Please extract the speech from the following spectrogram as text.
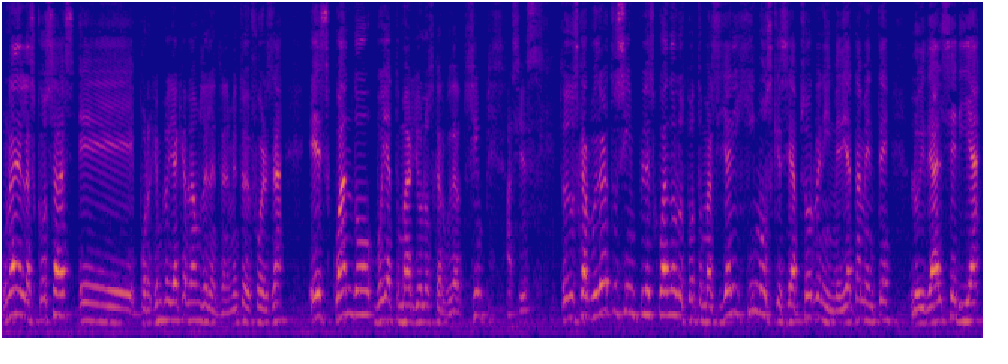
Una de las cosas, por ejemplo, ya que hablamos del entrenamiento de fuerza, es cuando voy a tomar yo los carbohidratos simples. Así es. Entonces, los carbohidratos simples, ¿cuándo los puedo tomar? Si ya dijimos que se absorben inmediatamente, lo ideal sería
